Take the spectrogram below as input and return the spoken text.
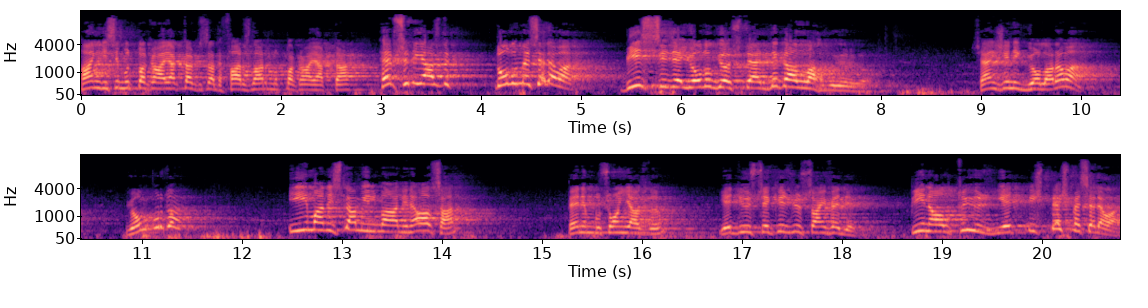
hangisi mutlaka ayakta kısadır, farzlar mutlaka ayakta. Hepsini yazdık. Dolu mesele var. Biz size yolu gösterdik Allah buyuruyor. Sen şimdi yol arama. Yol burada. İman, İslam ilmi halini alsan, benim bu son yazdığım 700-800 sayfedir. 1675 mesele var.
